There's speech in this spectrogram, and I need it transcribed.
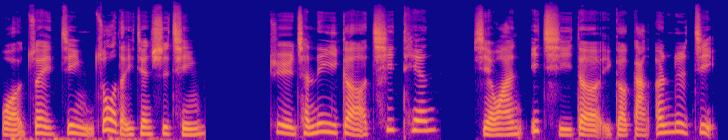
我最近做的一件事情，去成立一个七天写完一期的一个感恩日记，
